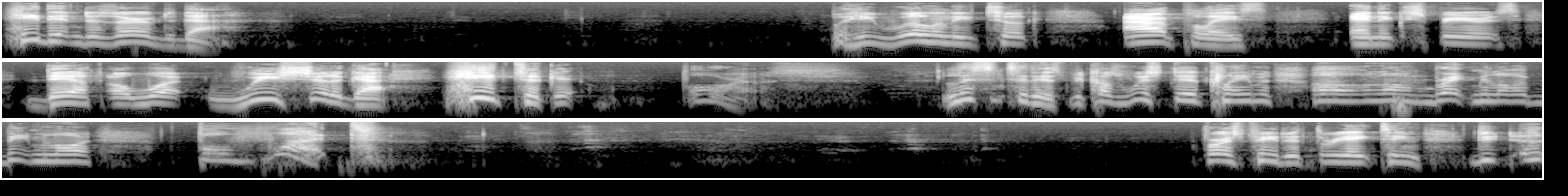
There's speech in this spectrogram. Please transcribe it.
He didn't deserve to die. But he willingly took our place and experienced death or what we should have got. He took it. Listen to this because we're still claiming, oh, Lord, break me, Lord, beat me, Lord. For what? 1 Peter 3.18. Uh,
